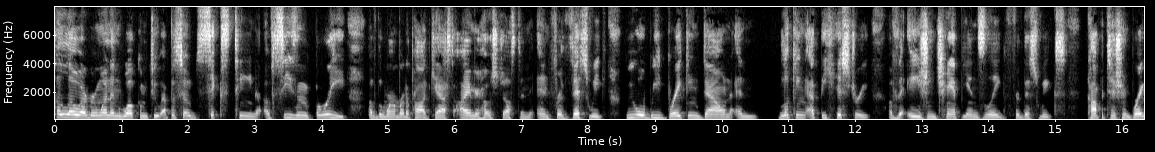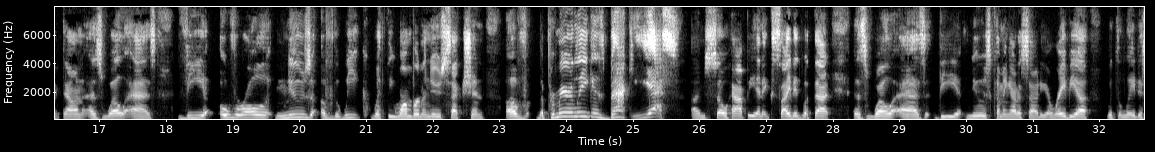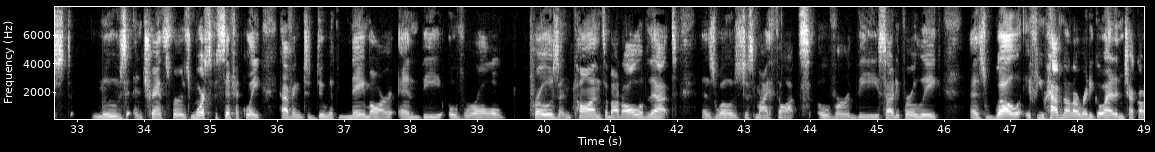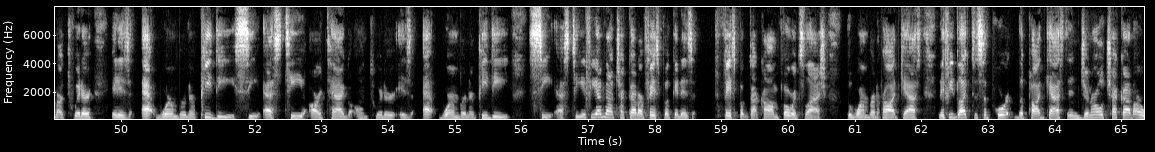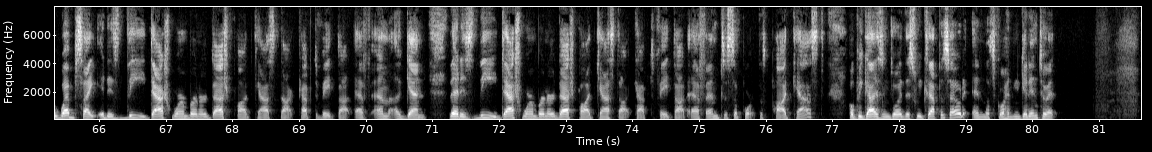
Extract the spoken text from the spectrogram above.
Hello, everyone, and welcome to episode 16 of season 3 of the Wormburner podcast. I am your host, Justin, and for this week, we will be breaking down and looking at the history of the Asian Champions League for this week's competition breakdown, as well as the overall news of the week with the Wormburner news section of the Premier League is back. Yes! I'm so happy and excited with that, as well as the news coming out of Saudi Arabia with the latest moves and transfers, more specifically having to do with Neymar and the overall pros and cons about all of that, as well as just my thoughts over the Saudi Pro League as well. If you have not already, go ahead and check out our Twitter. It is at WormburnerPDCST. Our tag on Twitter is at WormburnerPDCST. If you have not checked out our Facebook, it is facebook.com forward slash the Wormburner Podcast. And if you'd like to support the podcast in general, check out our website. It is the dash wormburner dash podcast.captivate.fm. Again, that is the dash wormburner dash podcast.captivate.fm to support this podcast. Hope you guys enjoyed this week's episode, and let's go ahead and get into it.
